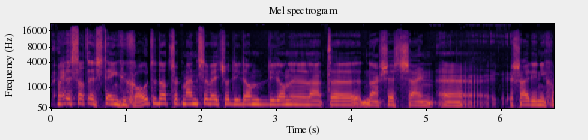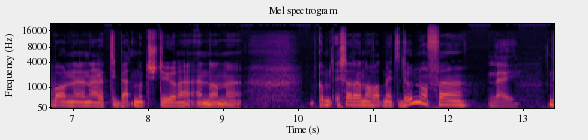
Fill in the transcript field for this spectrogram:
echt... Is dat in steen gegoten, dat soort mensen, weet je wel, die dan, die dan inderdaad uh, narcist zijn? Uh, zou je die niet gewoon uh, naar het Tibet moeten sturen en dan... komt, is er nog wat mee te doen? Of, Nee.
